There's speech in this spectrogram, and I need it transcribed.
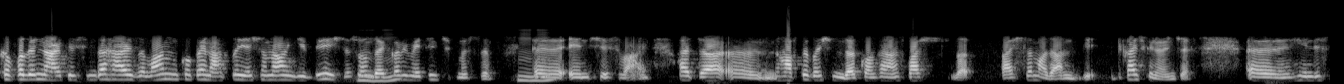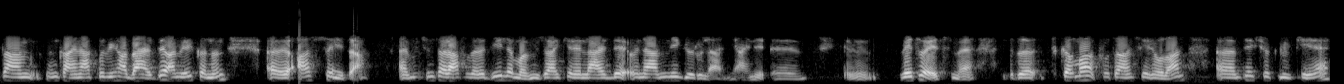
kafaların arkasında her zaman Kopenhag'da yaşanan gibi işte son dakika bir metin çıkması Hı -hı. endişesi var. Hatta hafta başında konferans başla, başlamadan bir, birkaç gün önce Hindistan'ın kaynaklı bir haberde Amerika'nın az sayıda yani bütün taraflara değil ama müzakerelerde önemli görülen yani e, e, veto etme ya da tıkama potansiyeli olan e, pek çok ülkeye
